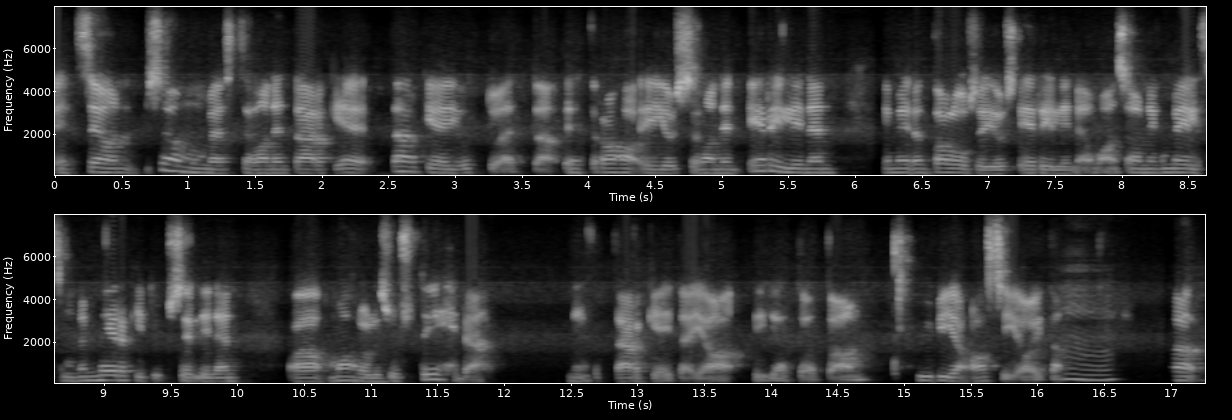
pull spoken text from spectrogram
et se, on, se on mun mielestä sellainen tärkeä, tärkeä juttu, että, että raha ei olisi sellainen erillinen ja meidän talous ei olisi erillinen, vaan se on niin kuin meille sellainen merkityksellinen äh, mahdollisuus tehdä niin kuin tärkeitä ja, ja tota, hyviä asioita. Mm. Äh,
